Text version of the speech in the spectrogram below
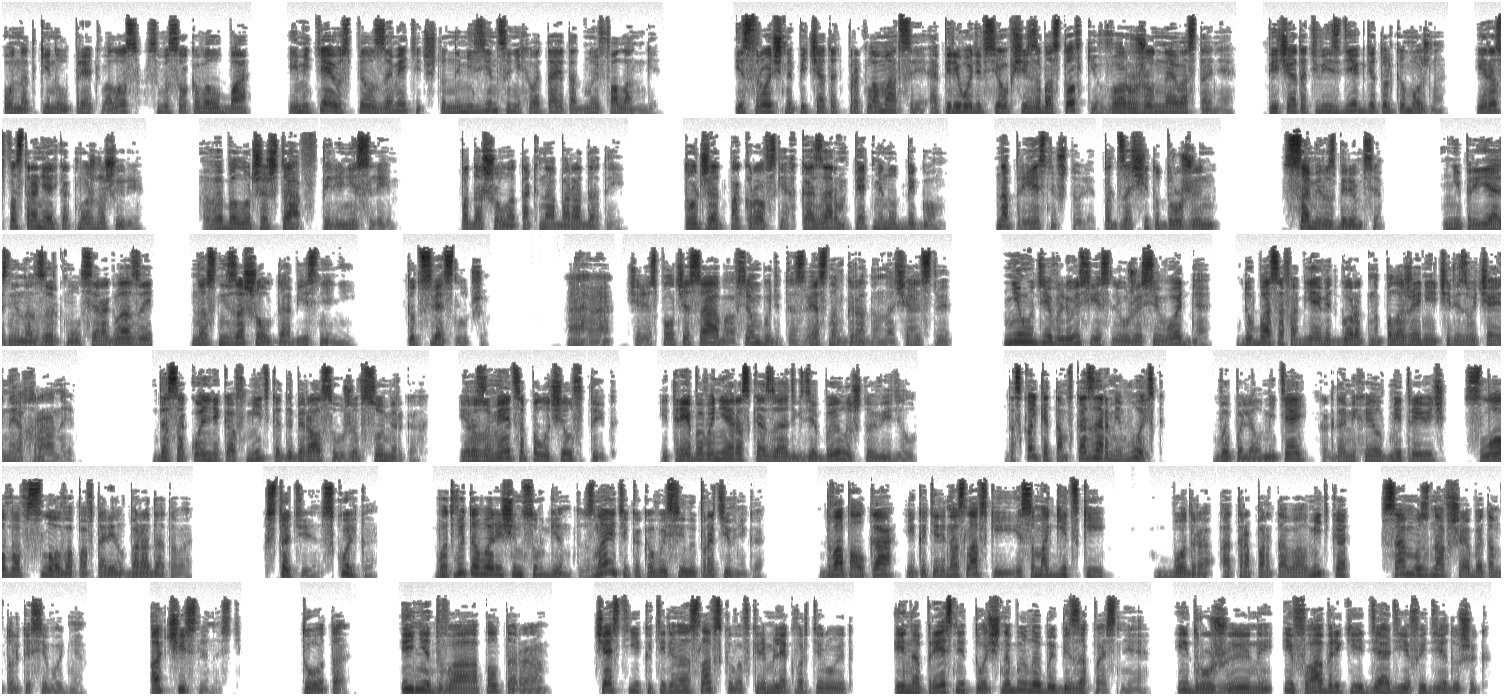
Он откинул прядь волос с высокого лба, и Митяй успел заметить, что на мизинце не хватает одной фаланги. И срочно печатать прокламации о переводе всеобщей забастовки в вооруженное восстание. Печатать везде, где только можно, и распространять как можно шире. Вы бы лучше штаб перенесли, подошел от окна бородатый. Тут же от Покровских казарм пять минут бегом. На Пресню, что ли, под защиту дружин. Сами разберемся. Неприязненно зыркнул сероглазый, но снизошел до объяснений. Тут связь лучше. Ага, через полчаса обо всем будет известно в градоначальстве. Не удивлюсь, если уже сегодня Дубасов объявит город на положении чрезвычайной охраны. До Сокольников Митька добирался уже в сумерках и, разумеется, получил втык. И требование рассказать, где был и что видел. «Да сколько там в казарме войск?» — выпалил Митяй, когда Михаил Дмитриевич слово в слово повторил Бородатого. «Кстати, сколько? Вот вы, товарищ инсургент, знаете, каковы силы противника?» «Два полка, Екатеринославский и Самогитский», — бодро отрапортовал Митька, сам узнавший об этом только сегодня. «А численность?» «То-то. И не два, а полтора. Часть Екатеринославского в Кремле квартирует. И на Пресне точно было бы безопаснее. И дружины, и фабрики дядьев и дедушек.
